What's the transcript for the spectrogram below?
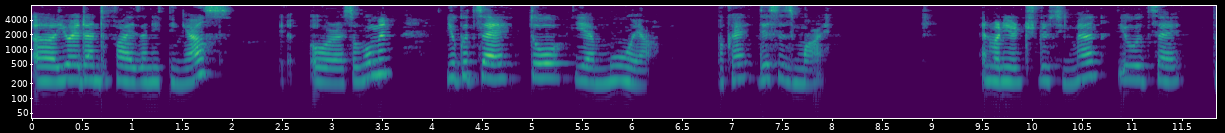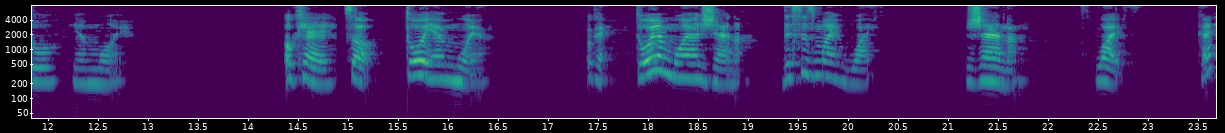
uh, you identify as anything else or as a woman you could say to moja. Okay, this is my. And when you're introducing men, you would say to je. Okay, so to je. Okay, to je moja žena. This is my wife. Žena. Wife. Okay?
